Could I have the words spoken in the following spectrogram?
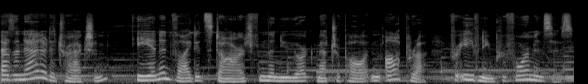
As an added attraction, Ian invited stars from the New York Metropolitan Opera for evening performances.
